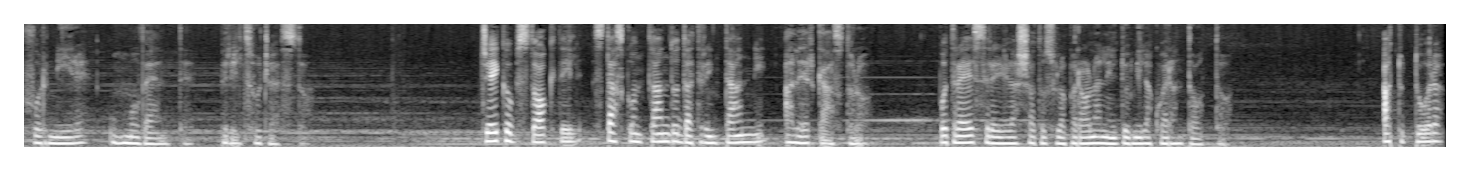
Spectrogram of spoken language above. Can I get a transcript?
fornire un movente per il suo gesto. Jacob Stockdale sta scontando da 30 anni all'ergastolo. Potrà essere rilasciato sulla parola nel 2048. A tuttora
